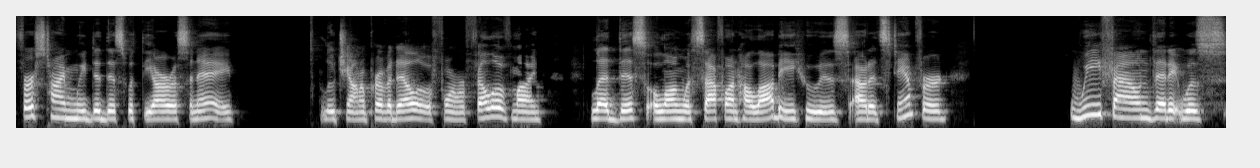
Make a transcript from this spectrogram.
first time we did this with the RSNA, Luciano Prevedello, a former fellow of mine, led this along with Safwan Halabi, who is out at Stanford. We found that it was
